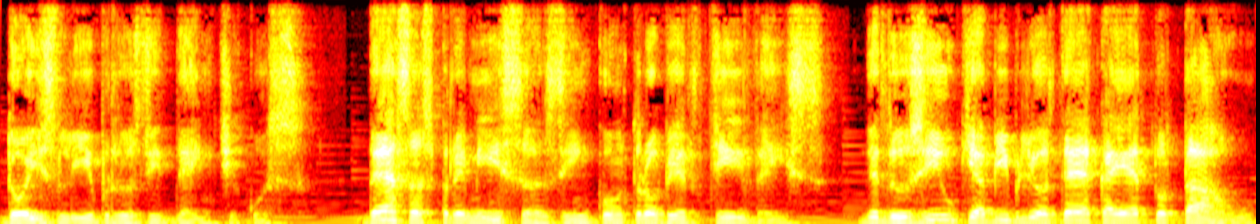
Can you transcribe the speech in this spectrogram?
dois livros idênticos. Dessas premissas incontrovertíveis, deduziu que a biblioteca é total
